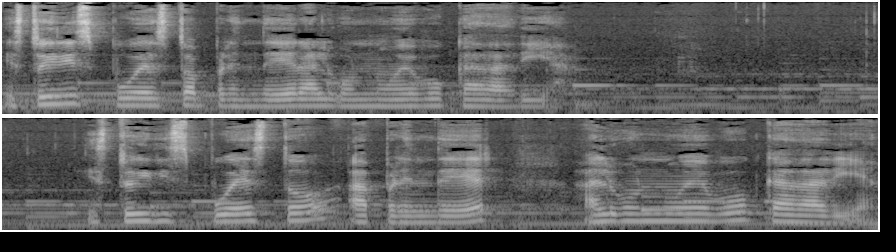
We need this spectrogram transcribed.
Estoy dispuesto a aprender algo nuevo cada día. Estoy dispuesto a aprender algo nuevo cada día.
